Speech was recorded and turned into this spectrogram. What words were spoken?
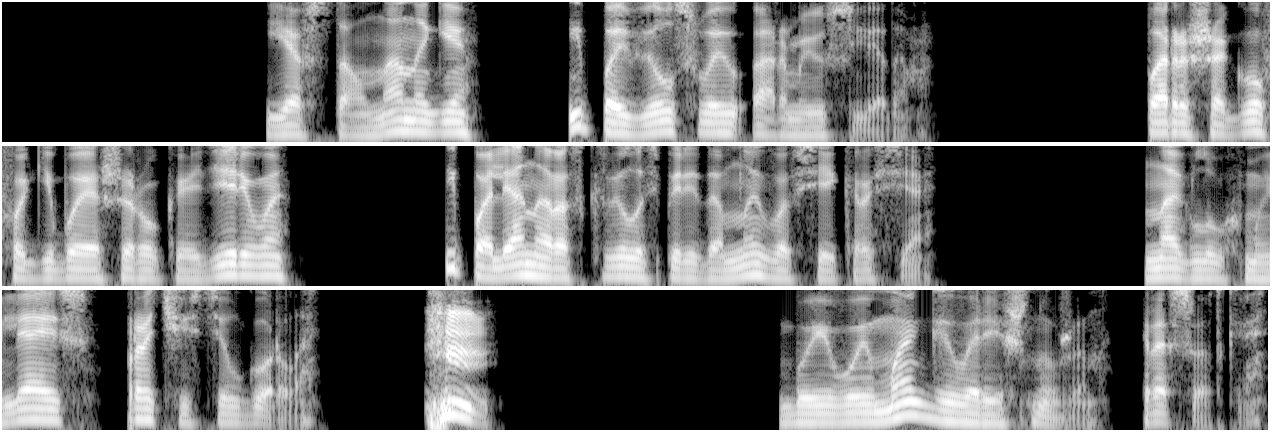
Я встал на ноги, и повел свою армию следом. Пара шагов, огибая широкое дерево, и поляна раскрылась передо мной во всей красе. Нагло ухмыляясь, прочистил горло. «Хм! Боевой маг, говоришь, нужен, красотка?»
